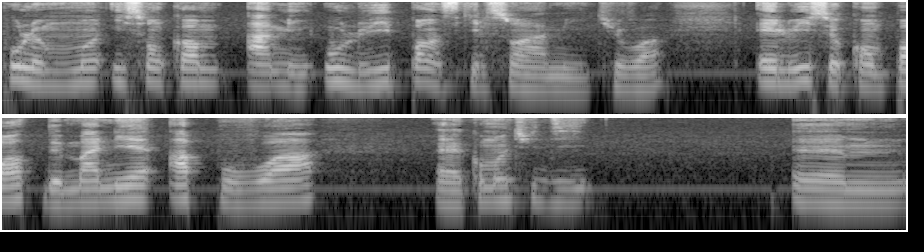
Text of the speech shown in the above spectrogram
pour le moment, ils sont comme amis. Ou lui pense qu'ils sont amis, tu vois. Et lui se comporte de manière à pouvoir, euh, comment tu dis, euh,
